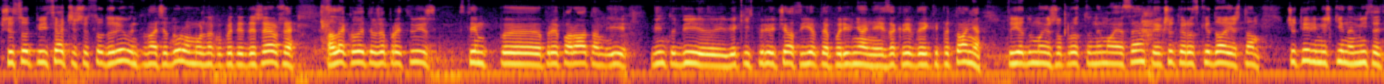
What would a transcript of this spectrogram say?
650 чи 600 гривень, то наче дорого можна купити дешевше. Але коли ти вже працюєш з тим е, препаратом і він тобі е, в якийсь період часу є в тебе порівняння і закрив деякі питання, то я думаю, що просто немає сенсу. Якщо ти розкидаєш там 4 мішки на місяць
